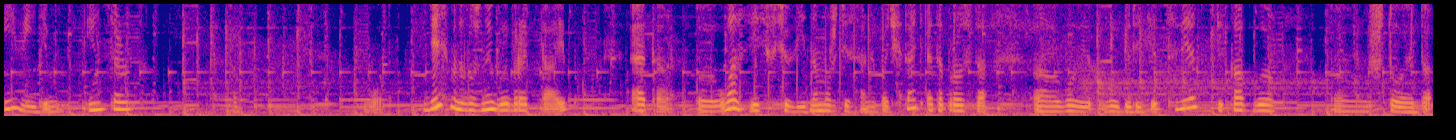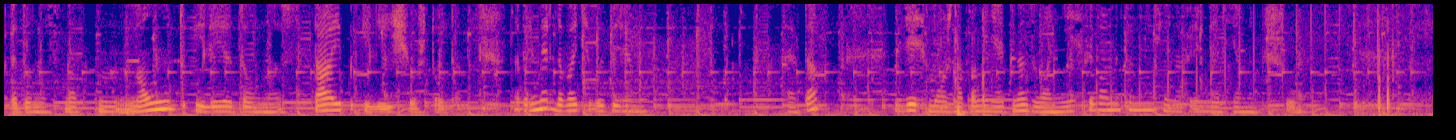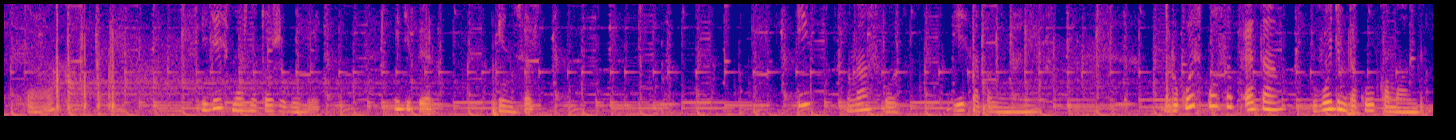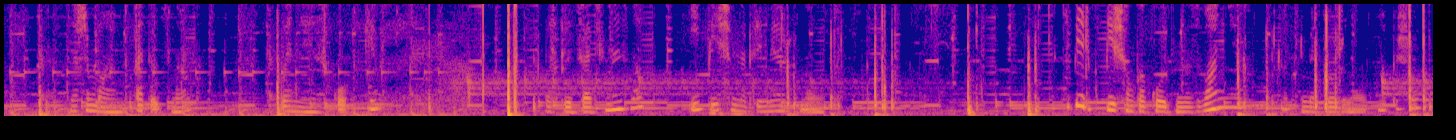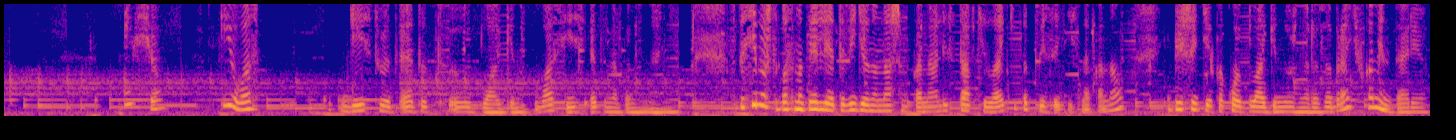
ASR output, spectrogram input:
и видим Insert Здесь мы должны выбрать type. Это э, у вас здесь все видно, можете сами почитать. Это просто э, вы выберете цвет и как бы э, что это? Это у нас node или это у нас type или еще что-то. Например, давайте выберем это. Здесь можно поменять название, если вам это нужно. Например, я напишу так. И здесь можно тоже выбрать. И теперь insert. И у нас вот есть напоминание. Другой способ это вводим такую команду. Нажимаем этот знак, двойные скобки, восклицательный знак и пишем, например, note. Теперь пишем какое-то название, например, тоже note напишу. И все. И у вас действует этот э, плагин. У вас есть это напоминание. Спасибо, что посмотрели это видео на нашем канале. Ставьте лайки, подписывайтесь на канал пишите, какой плагин нужно разобрать в комментариях.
